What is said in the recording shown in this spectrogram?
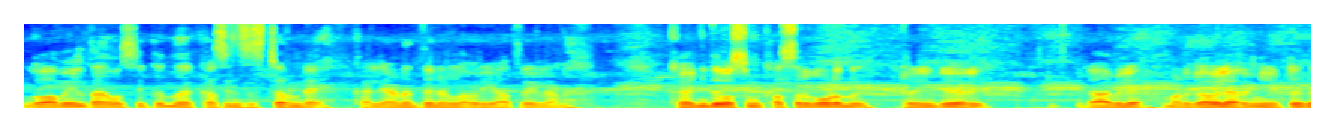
ഗോവയിൽ താമസിക്കുന്ന കസിൻ സിസ്റ്ററിന്റെ കല്യാണത്തിനുള്ള ഒരു യാത്രയിലാണ്. കഴിഞ്ഞ ദിവസം കാസർഗോഡ് നിന്ന് ട്രെയിൻ കയറി രാവിലെ മഡ്ഗാവിൽ ഇറങ്ങിയിട്ട്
